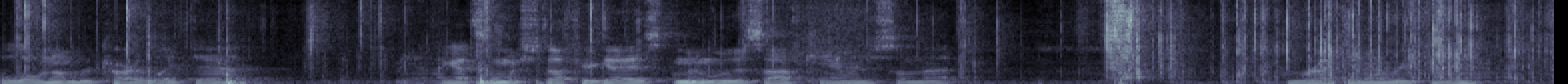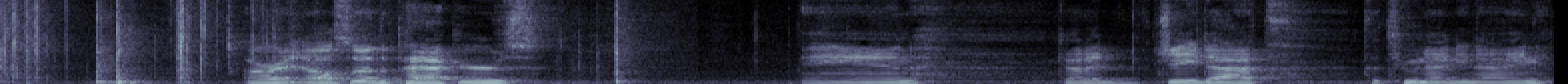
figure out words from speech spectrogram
a low number card like that. Man, I got so much stuff here, guys. I'm gonna move this off camera just so I'm not wrecking everything. All right, I also had the Packers and got a J dot to 299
